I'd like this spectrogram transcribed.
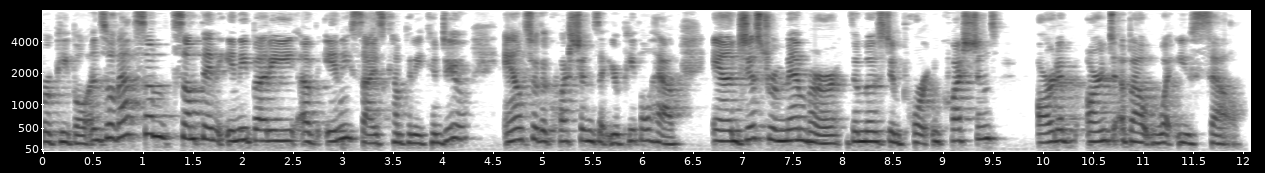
for people. And so that's some something anybody of any size company can do. Answer the questions that your people have. And just remember the most important questions aren't, aren't about what you sell.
